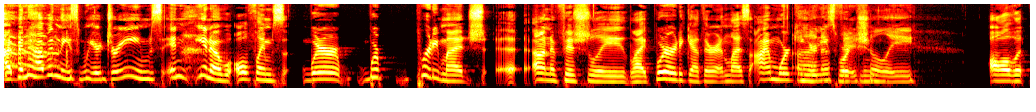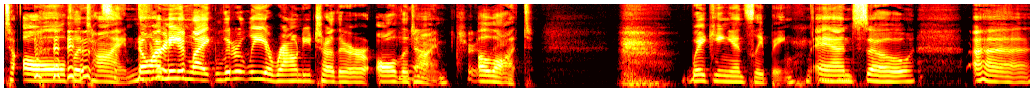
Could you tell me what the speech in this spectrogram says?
I've been having these weird dreams, and you know, Old Flames, we're we're pretty much uh, unofficially like we're together unless I'm working or he's working. Unofficially. all the t- all the time. No, I mean like literally around each other all the Yeah, time. truly. A lot. Waking and sleeping. And so uh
